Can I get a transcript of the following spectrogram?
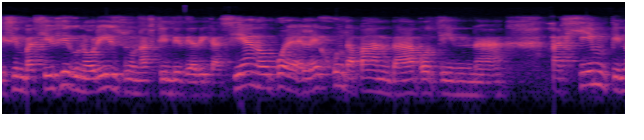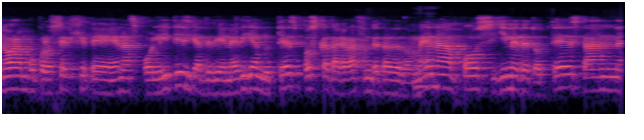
οι συμπασίφοι γνωρίζουν αυτή τη διαδικασία όπου ελέγχουν τα πάντα από την ε, αρχή την ώρα που προσέρχεται ένας πολίτης για τη διενέργεια του τεστ, πώς καταγράφονται τα δεδομένα, πώς γίνεται το τεστ, αν ε,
